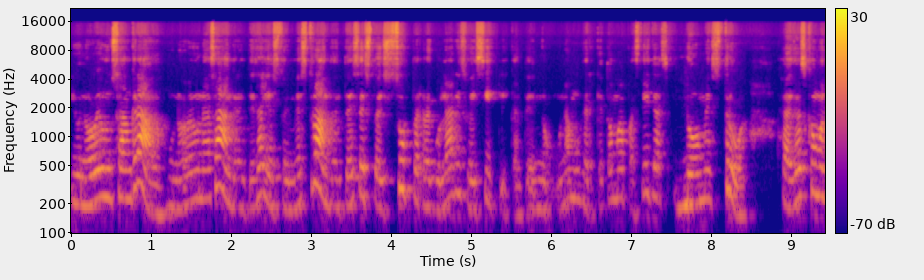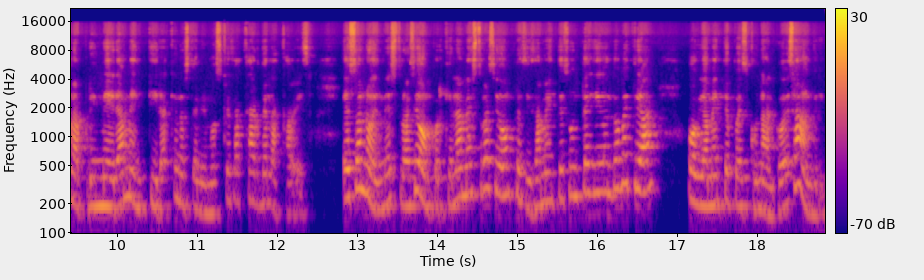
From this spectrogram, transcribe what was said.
y uno ve un sangrado, uno ve una sangre, entonces ahí estoy menstruando, entonces estoy súper regular y soy cíclica. Entonces, no, una mujer que toma pastillas no menstrua. O sea, esa es como la primera mentira que nos tenemos que sacar de la cabeza. Eso no es menstruación, porque la menstruación precisamente es un tejido endometrial, obviamente pues con algo de sangre.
